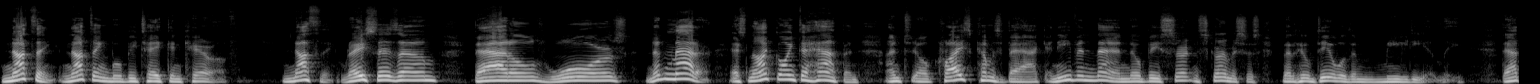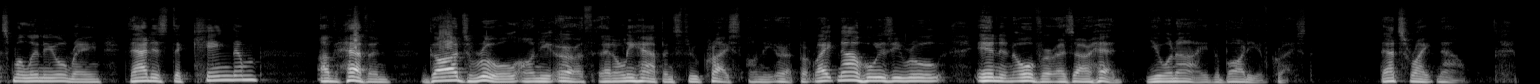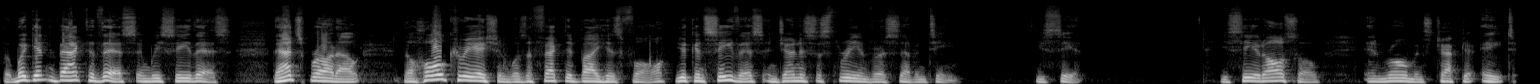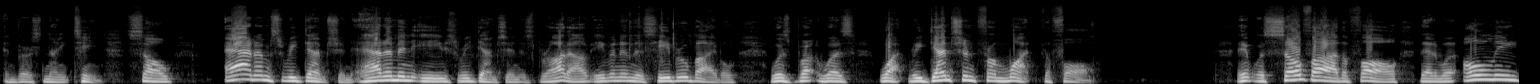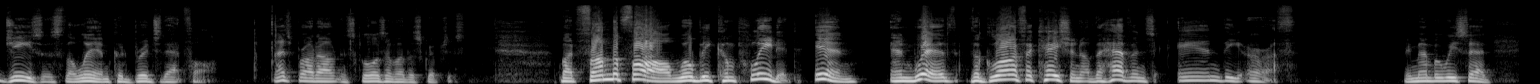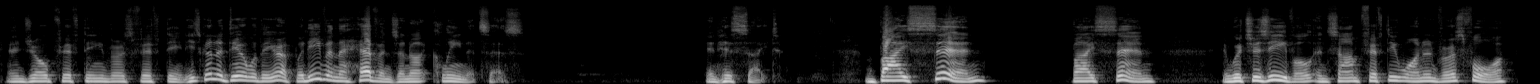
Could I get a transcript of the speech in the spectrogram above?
Nothing, nothing will be taken care of. Nothing. Racism, battles, wars, doesn't matter. It's not going to happen until Christ comes back, and even then, there'll be certain skirmishes that he'll deal with immediately. That's millennial reign. That is the kingdom of heaven, God's rule on the earth. That only happens through Christ on the earth. But right now, who does he rule in and over as our head? You and I, the body of Christ. That's right now. But we're getting back to this, and we see this. That's brought out the whole creation was affected by his fall. You can see this in Genesis 3 and verse 17. You see it. You see it also in Romans chapter 8 and verse 19. So, Adam's redemption, Adam and Eve's redemption is brought out even in this Hebrew Bible was was what? Redemption from what? The fall. It was so far the fall that only Jesus, the Lamb, could bridge that fall. That's brought out in scores of other scriptures. But from the fall will be completed in and with the glorification of the heavens and the earth. Remember, we said in Job 15, verse 15, he's going to deal with the earth, but even the heavens are not clean, it says, in his sight. By sin, by sin, which is evil, in Psalm 51 and verse 4,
